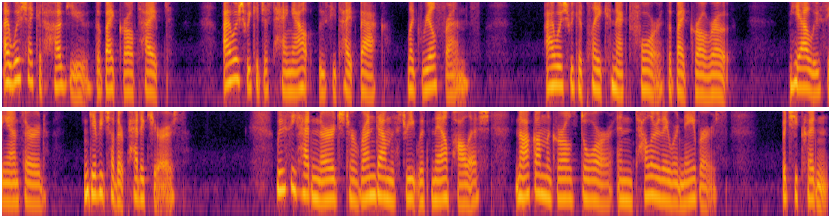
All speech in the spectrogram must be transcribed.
I wish I could hug you, the bike girl typed. I wish we could just hang out, Lucy typed back, like real friends. I wish we could play Connect 4, the bike girl wrote. Yeah, Lucy answered, and give each other pedicures. Lucy had an urge to run down the street with nail polish, knock on the girl's door, and tell her they were neighbors. But she couldn't,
